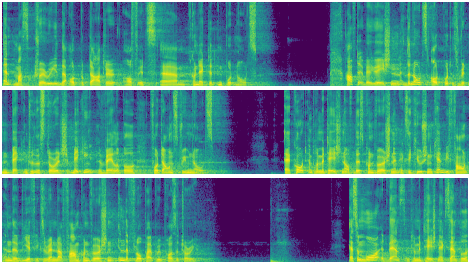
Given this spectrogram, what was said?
and must query the output data of its um, connected input nodes. After evaluation, the node's output is written back into the storage, making it available for downstream nodes. A code implementation of this conversion and execution can be found in the VFX render farm conversion in the FlowPipe repository. As a more advanced implementation example,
